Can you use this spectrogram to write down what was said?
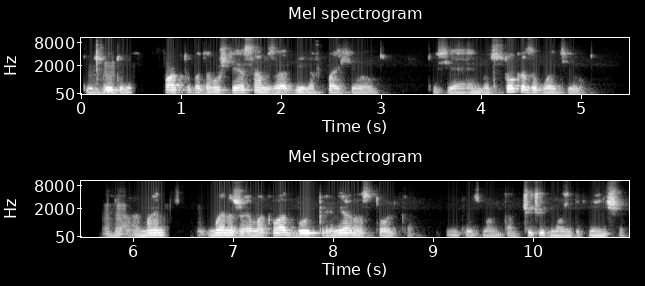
То есть mm -hmm. вот у меня факту, потому что я сам за админов впахивал. То есть я им вот столько заплатил, -huh. а мен, менеджерам Аквад будет примерно столько. Ну, то есть там чуть-чуть может быть меньше.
